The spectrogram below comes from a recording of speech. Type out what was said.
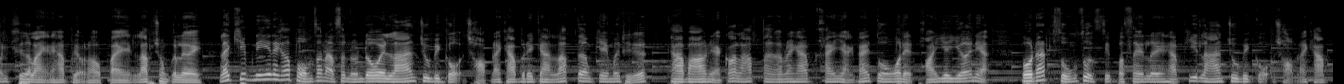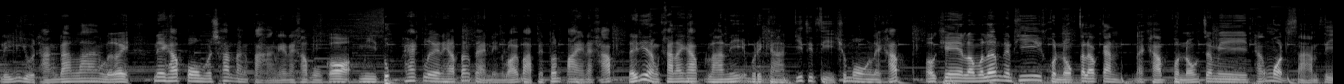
มันคืออะไรนะครับ เดี๋ยวเราไปรับชมกันเลย และคลิปนี้นะครับผมสนับสนุนโดยร้านจูบิโกช็อปนะครับบริการรับเติมเกมมือถือคาบาวเนี่ยก็รับเติมนะครับ ใครอยากได้ตัว wallet point เยอะๆเนี่ยโบนัสสูงสุด 10%เลยครับที่ร้านจูบิโกช็อปนะครับลิงก์อยู่ทางด้านล่างเลยนี่ครับโปรโมชั่นต่างๆเนี่ยนะครับผมก็มีทุกแพ็คเลยนะครับตั้งแต่ 100 บาทเป็นต้นไปนะครับและที่สำคัญนะครับร้านนี้บริการ 24 ชั่วโมงเลยครับโอเค เรามาเริ่มกันที่ขนนกกันแล้วกันนะครับขนนกจะมีทั้งหมด 3 สี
